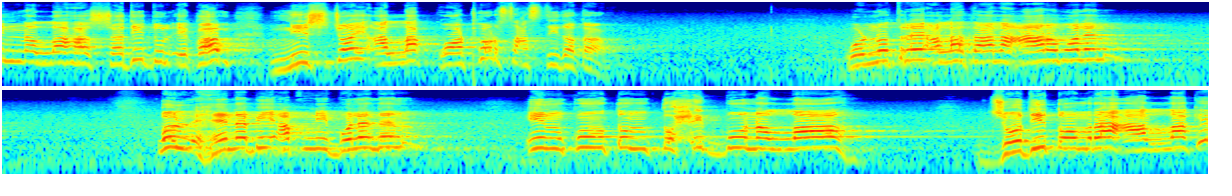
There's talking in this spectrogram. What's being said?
ইন্নাল্লাহ সদিদুল একব নিশ্চয় আল্লাহ কঠোর শাস্তিদাতা। অন্যত্রে আল্লাহ তাআলা আরও বলেন বল হে নবী, আপনি বলে দেন ইন কুতুম তুহিব্বুন আল্লাহ, যদি তোমরা আল্লাহকে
